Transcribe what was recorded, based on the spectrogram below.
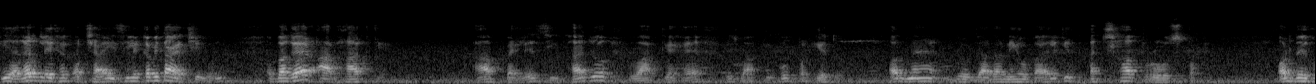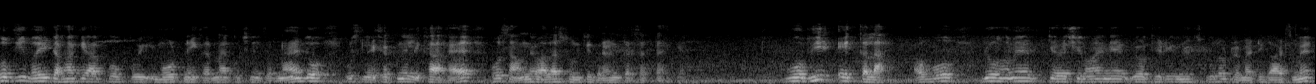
कि अगर लेखक अच्छा है, इसीलिए कविताएँ अच्छी लो बगैर आघात के, आप पहले सीधा जो वाक्य है, इस वाक्य को पढ़िए तो। और मैं जो ज़्यादा नहीं हो पाया, लेकिन अच्छा प्रोज पढ़े। और देखो कि भाई, जहाँ के आपको कोई इमोट नहीं करना है कुछ नहीं करना है, जो उस लेखक ने लिखा है, वो सामने वाला सुन के ग्रहण कर सकता है क्या? वो भी एक कला है। और वो जो हमें शिनॉय ने, जो theatre unit school of dramatic arts में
